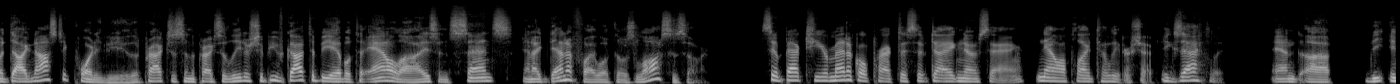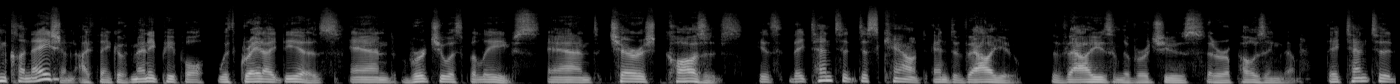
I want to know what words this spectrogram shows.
a diagnostic point of view, the practice and the practice of leadership, you've got to be able to analyze and sense and identify what those losses are. So back to your medical practice of diagnosing, now applied to leadership. Exactly. And uh, the inclination, I think, of many people with great ideas and virtuous beliefs and cherished causes is they tend to discount and devalue the values and the virtues that are opposing them. They tend to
